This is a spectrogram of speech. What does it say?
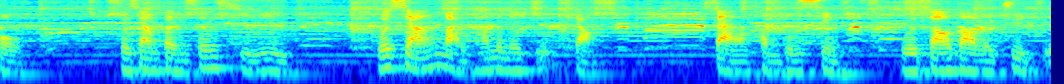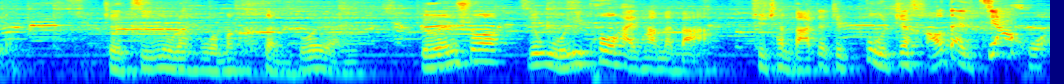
候，我向本森提议，我想买他们的股票，但很不幸，我遭到了拒绝。这激怒了我们很多人。有人说，用武力破坏他们吧，去惩罚这只不知好歹的家伙。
